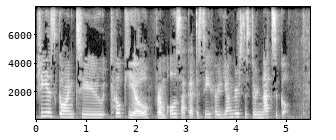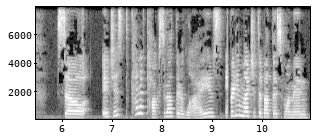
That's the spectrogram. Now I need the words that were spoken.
She is going to Tokyo from Osaka to see her younger sister Natsuko. So it just kind of talks about their lives. Pretty much it's about this woman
